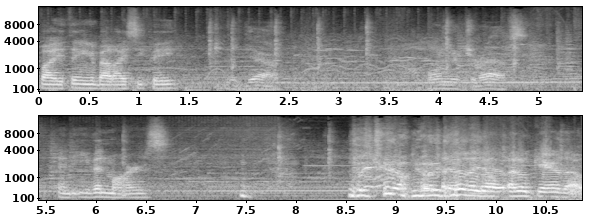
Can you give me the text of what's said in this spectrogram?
by thinking about ICP yeah. Long-necked giraffes. and even Mars. Those two don't go I together. know they don't. I don't care though,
